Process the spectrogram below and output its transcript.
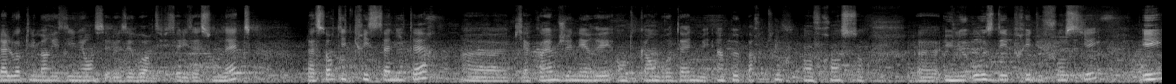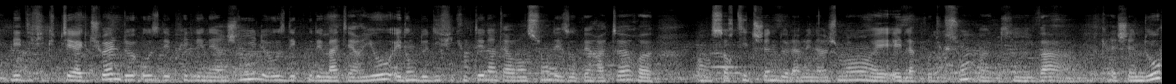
la loi climat résilience et le zéro artificialisation nette, la sortie de crise sanitaire, euh, qui a quand même généré, en tout cas en Bretagne, mais un peu partout en France, une hausse des prix du foncier et les difficultés actuelles de hausse des prix de l'énergie, de hausse des coûts des matériaux et donc de difficultés d'intervention des opérateurs euh, en sortie de chaîne de l'aménagement et, de la production qui va crescendo.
